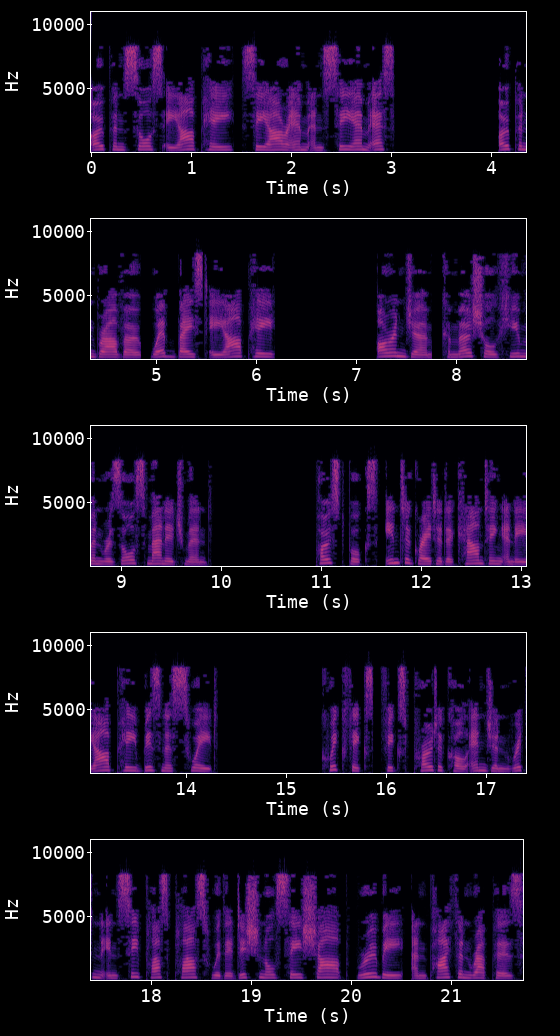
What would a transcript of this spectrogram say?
open source ERP, CRM and CMS OpenBravo, web-based ERP OrangeHRM, commercial human resource management. Postbooks, integrated accounting and ERP business suite QuickFix – Fix protocol engine written in C++ with additional C-sharp, Ruby, and Python wrappers.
